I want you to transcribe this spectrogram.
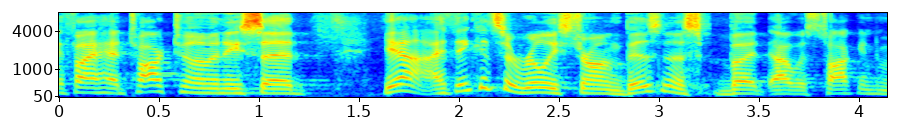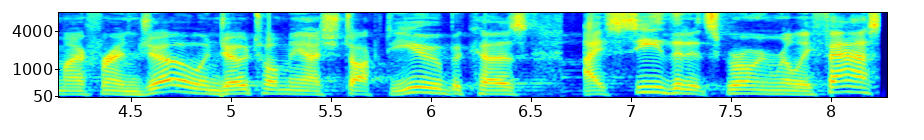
If I had talked to him and he said, Yeah, I think it's a really strong business, but I was talking to my friend Joe, and Joe told me I should talk to you because I see that it's growing really fast.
